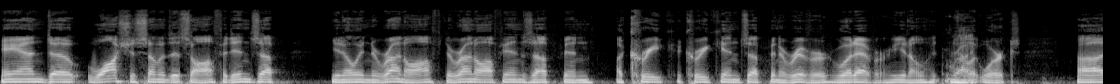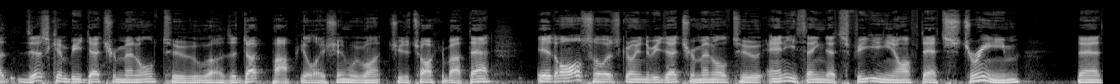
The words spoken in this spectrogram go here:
and uh, washes some of this off, it ends up, you know, in the runoff. The runoff ends up in a creek. A creek ends up in a river. Whatever, you know, how it works. Uh, this can be detrimental to uh, the duck population. We want you to talk about that. It also is going to be detrimental to anything that's feeding off that stream that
